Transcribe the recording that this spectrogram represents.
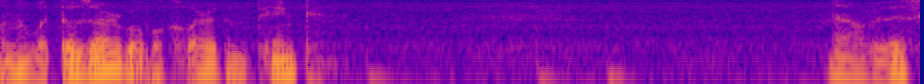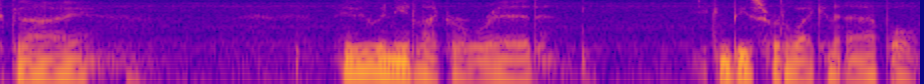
don't know what those are, but we'll color them pink. Now over this guy, maybe we need like a red. He can be sort of like an apple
